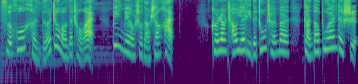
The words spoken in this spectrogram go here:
似乎很得纣王的宠爱，并没有受到伤害。可让朝野里的忠臣们感到不安的是，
